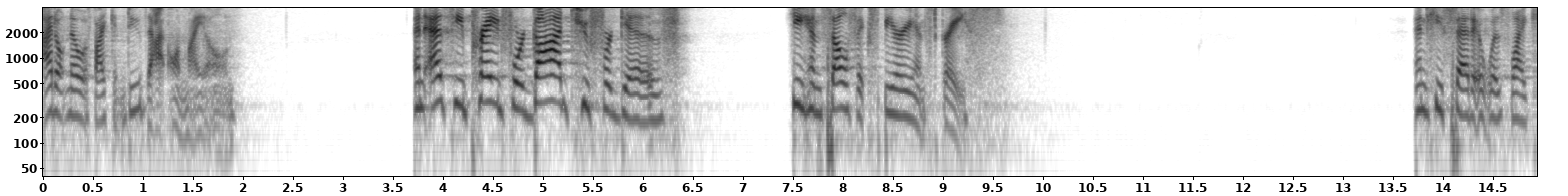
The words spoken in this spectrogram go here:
I don't know if I can do that on my own. And as he prayed for God to forgive, he himself experienced grace. And he said it was like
